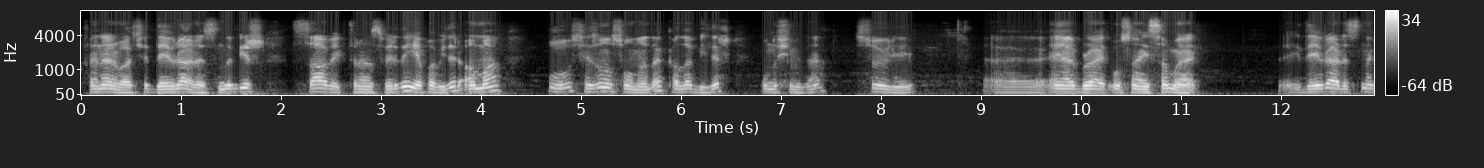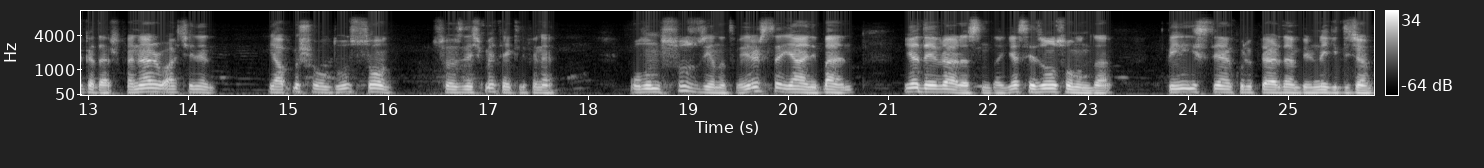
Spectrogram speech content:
Fenerbahçe devre arasında bir sağ bek transferi de yapabilir ama bu sezon sonuna da kalabilir. Bunu şimdiden söyleyeyim. Ee, eğer Bright, Osayi, Samuel e, devre arasına kadar Fenerbahçe'nin yapmış olduğu son sözleşme teklifine olumsuz yanıt verirse yani ben ya devre arasında ya sezon sonunda beni isteyen kulüplerden birine gideceğim.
